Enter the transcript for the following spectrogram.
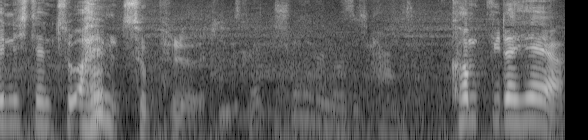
Bin ich denn zu allem zu blöd? Kommt wieder her.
